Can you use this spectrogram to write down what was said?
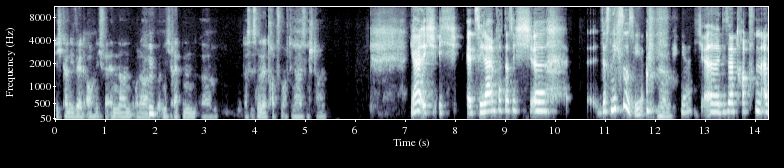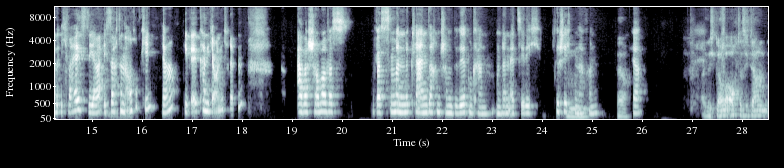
ich kann die Welt auch nicht verändern oder Hm. nicht retten? ähm, Das ist nur der Tropfen auf den heißen Stein. Ja, ich, ich erzähle einfach, dass ich äh, das nicht so sehe. Ja. Ja, ich, äh, dieser Tropfen, also ich weiß, ja, ich sage dann auch, okay, ja, die Welt kann ich auch nicht retten, aber schau mal, was, was man mit kleinen Sachen schon bewirken kann. Und dann erzähle ich Geschichten Mhm. davon. Ja. Ja. Also ich glaube auch, dass sich daran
